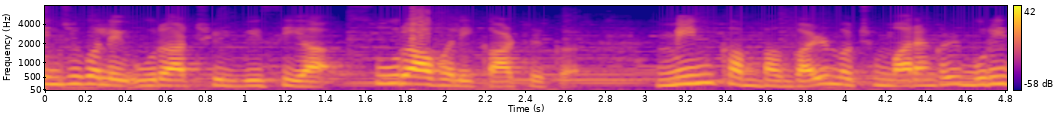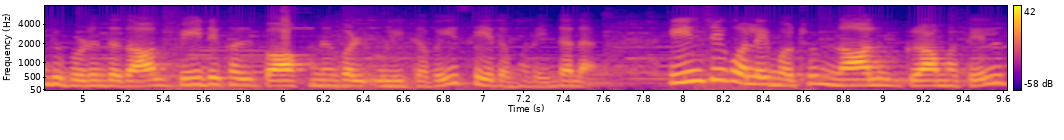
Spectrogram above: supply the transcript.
இஞ்சுகொலை ஊராட்சியில் வீசிய சூறாவளி காற்றுக்கு மின் கம்பங்கள் மற்றும் மரங்கள் முறிந்து விழுந்ததால் வீடுகள் வாகனங்கள் உள்ளிட்டவை சேதமடைந்தன. இஞ்சிகொலை மற்றும் நாலூர் கிராமத்தில்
